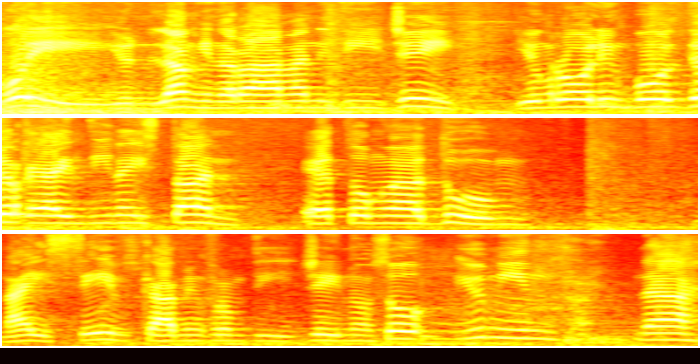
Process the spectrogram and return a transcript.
Uy, yun lang, hinarangan ni DJ. Yung rolling boulder, kaya hindi na stun. Etong ah, Doom, nice save coming from DJ, no? So, you mean na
